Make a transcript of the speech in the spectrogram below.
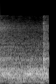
you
